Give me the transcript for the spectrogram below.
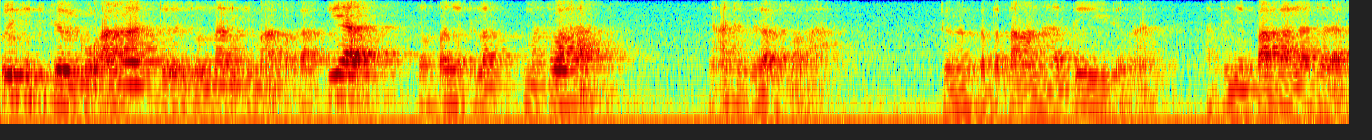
Boleh jadi dalil Quran, dalil sunnah, ijma atau kafiyah contohnya adalah maslahat yang ada dalam sholat. Dengan ketenangan hati dengan adanya pahala dalam,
